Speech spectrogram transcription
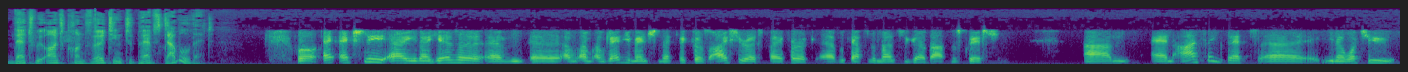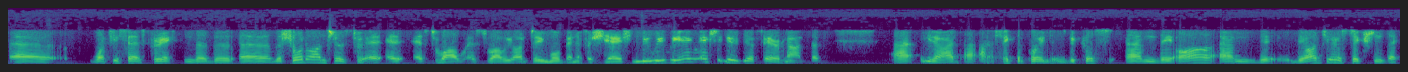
that we aren't converting to perhaps double that. Well, actually, uh, you know, here's a. Um, uh, I'm, I'm, glad you mentioned that because I actually wrote a paper um, a couple of months ago about this question, um, and I think that uh, you know what you uh, what you say is correct. The the uh, the short answer is to uh, as to why as to why we aren't doing more beneficiation. We we, we actually do do a fair amount, but uh, you know, I, I think the point is because um, there are um, there, there, are jurisdictions that,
